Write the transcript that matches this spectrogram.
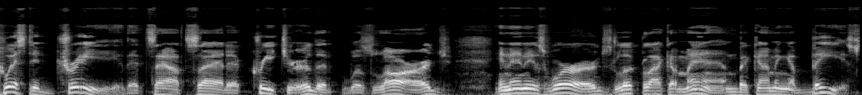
twisted tree that's outside a creature that was large and in his words looked like a man becoming a beast.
